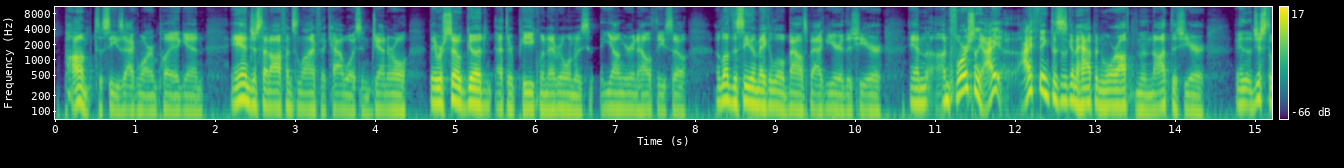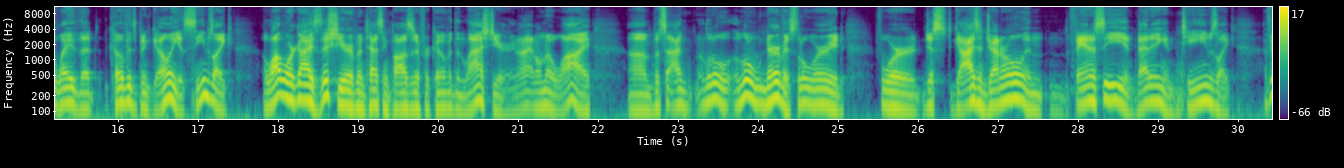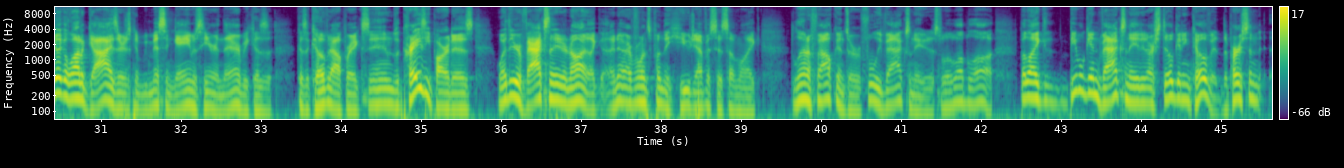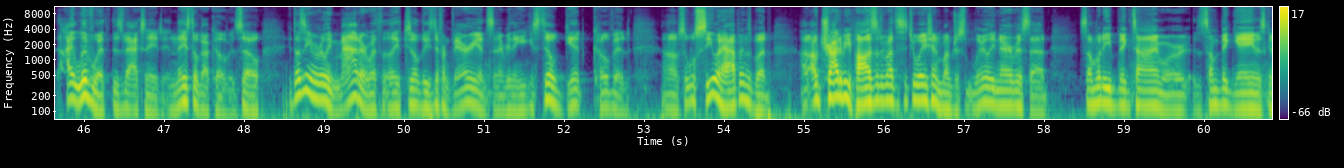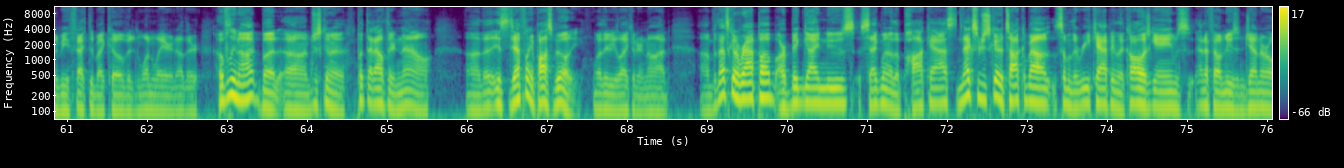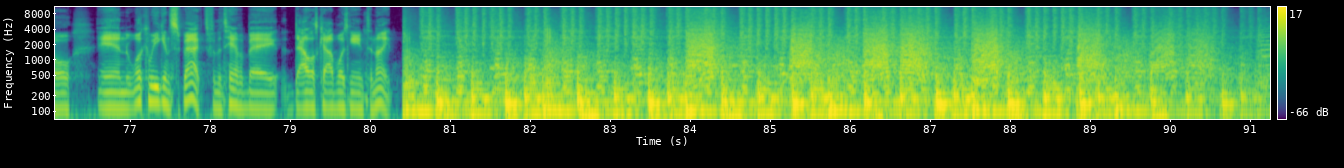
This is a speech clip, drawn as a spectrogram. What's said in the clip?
pumped to see Zack Martin play again and just that offensive line for the Cowboys in general. They were so good at their peak when everyone was younger and healthy. So I'd love to see them make a little bounce back year this year. And unfortunately, I I think this is going to happen more often than not this year. It, just the way that COVID's been going, it seems like a lot more guys this year have been testing positive for COVID than last year, and I don't know why. Um, but so I'm a little a little nervous, a little worried for just guys in general and fantasy and betting and teams. Like I feel like a lot of guys are just going to be missing games here and there because because of COVID outbreaks. And the crazy part is whether you're vaccinated or not. Like I know everyone's putting a huge emphasis on like Atlanta Falcons are fully vaccinated, blah blah blah. But like people getting vaccinated are still getting COVID. The person I live with is vaccinated and they still got COVID. So it doesn't even really matter with like all these different variants and everything. You can still get COVID. Um, so we'll see what happens, but I'll try to be positive about the situation. But I'm just literally nervous that somebody big time or some big game is going to be affected by COVID in one way or another. Hopefully not, but uh, I'm just going to put that out there now. Uh, that it's definitely a possibility, whether you like it or not. Uh, but that's going to wrap up our big guy news segment of the podcast. Next, we're just going to talk about some of the recapping of the college games, NFL news in general, and what can we expect from the Tampa Bay Dallas Cowboys game tonight.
